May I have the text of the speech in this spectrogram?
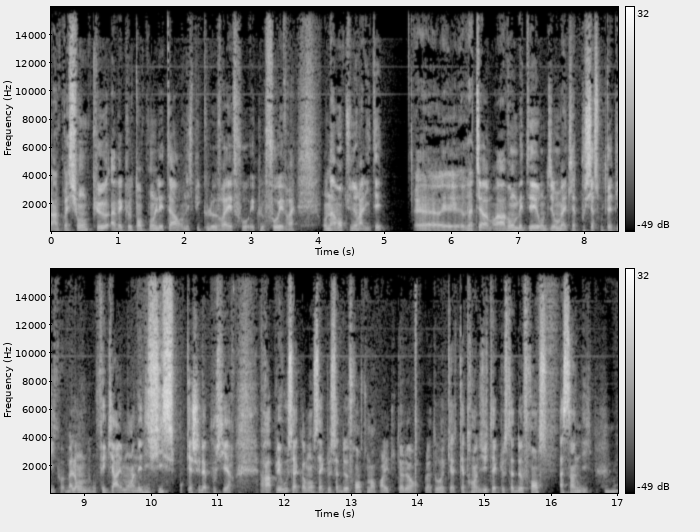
l'impression qu'avec le tampon de l'État, on explique que le vrai est faux et que le faux est vrai. On invente une réalité euh, bah, avant, on mettait, on disait, on va mettre la poussière sous le tapis. Quoi. Bah, là, on, fait carrément un édifice pour cacher la poussière. Rappelez-vous, ça a commencé avec le Stade de France. On en parlait tout à l'heure en plateau avec 98 avec le Stade de France à Saint-Denis. Mhm.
